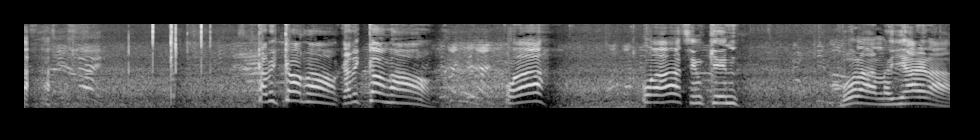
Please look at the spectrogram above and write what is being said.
甲你讲哦，甲你讲哦，我我真紧，无啦，厉害啦。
